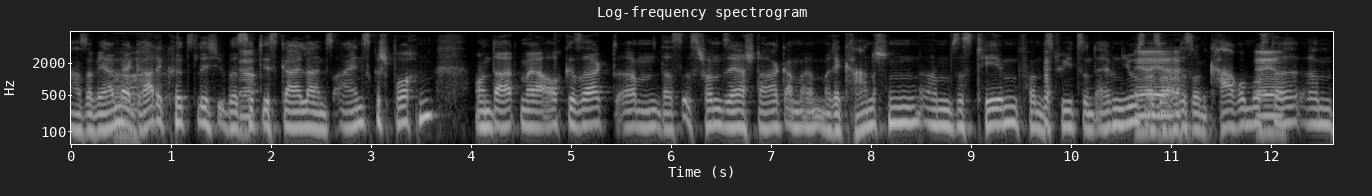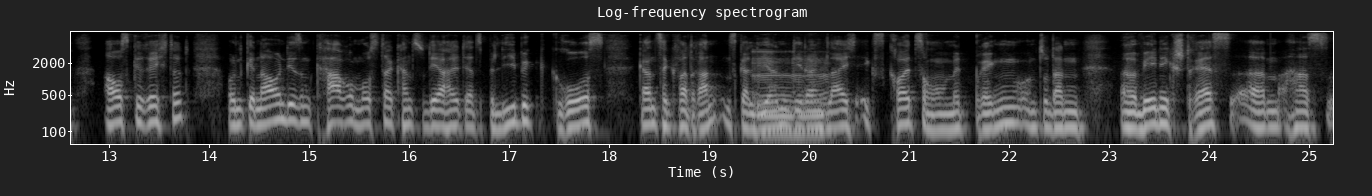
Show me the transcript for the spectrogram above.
Also wir haben Ach. ja gerade kürzlich über ja. City Skylines 1 gesprochen und da hatten wir ja auch gesagt, ähm, das ist schon sehr stark am amerikanischen ähm, System von Streets und Avenues, ja, also ja. alles so ein Karo-Muster ähm, ausgerichtet. Und genau in diesem Karo-Muster kannst du dir halt jetzt beliebig groß ganze Quadranten skalieren, mhm. die dann mhm. gleich x Kreuzungen mitbringen und du dann äh, wenig Stress ähm, hast,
